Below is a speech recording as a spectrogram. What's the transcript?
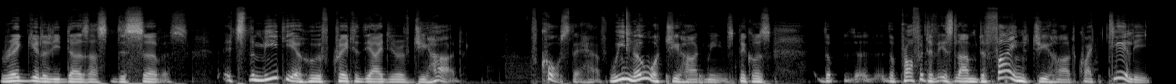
regularly does us disservice. It's the media who have created the idea of jihad. Of course they have. We know what jihad means because the, the, the Prophet of Islam defined jihad quite clearly,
